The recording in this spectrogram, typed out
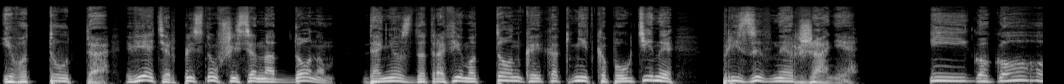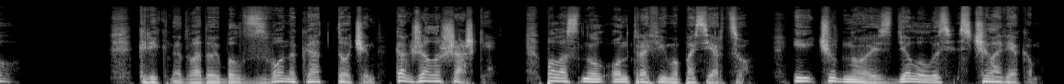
И вот тут-то ветер, плеснувшийся над доном, донес до Трофима тонкое, как нитка паутины, призывное ржание. «И-го-го!» Крик над водой был звонок и отточен, как жало шашки. Полоснул он Трофима по сердцу, и чудное сделалось с человеком.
